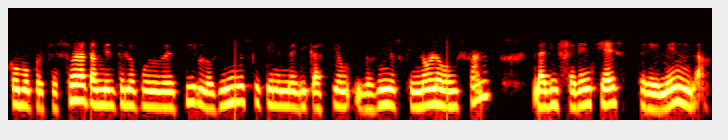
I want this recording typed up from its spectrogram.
como profesora también te lo puedo decir, los niños que tienen medicación y los niños que no la usan, la diferencia es tremenda.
